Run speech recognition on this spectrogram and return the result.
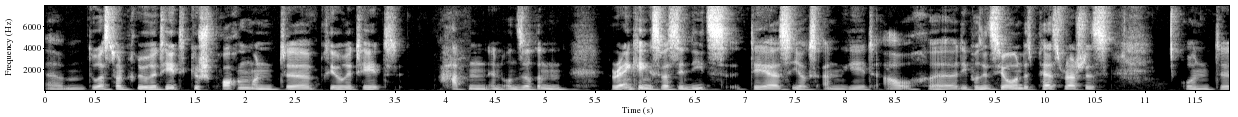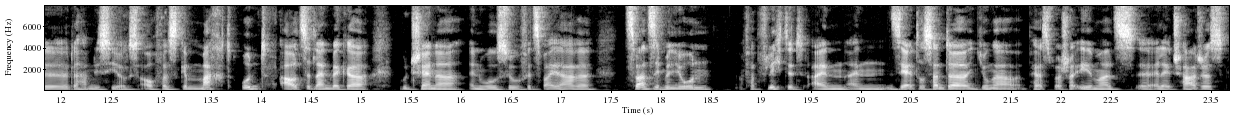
ähm, du hast von Priorität gesprochen und äh, Priorität hatten in unseren Rankings, was die Needs der Seahawks angeht, auch äh, die Position des Pass Rushes und äh, da haben die Seahawks auch was gemacht. Und Outside Linebacker Uchenna Nwosu für zwei Jahre 20 Millionen verpflichtet. Ein, ein sehr interessanter junger Passrusher, ehemals äh, LA Chargers,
